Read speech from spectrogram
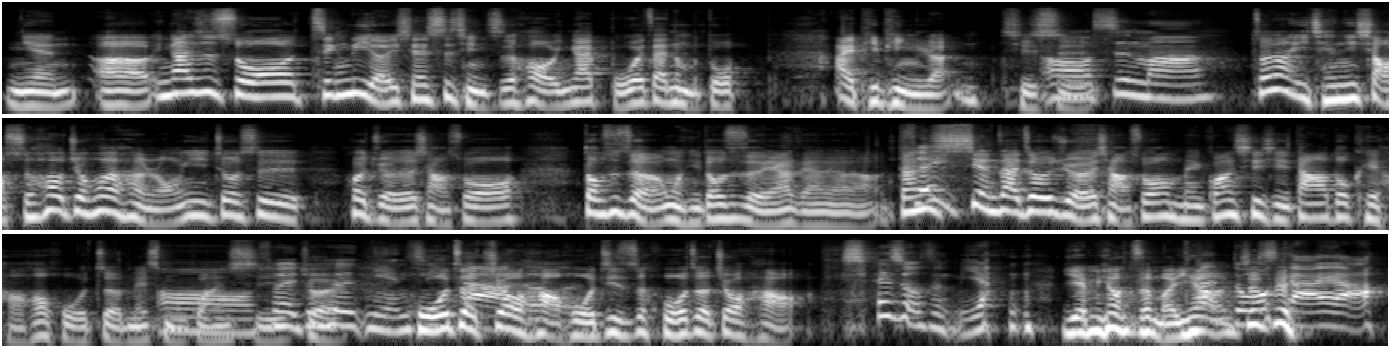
年呃，应该是说经历了一些事情之后，应该不会再那么多爱批评人。其实、哦，是吗？真的，以前你小时候就会很容易，就是会觉得想说都是这种问题，都是怎样怎样怎样。但是现在就是觉得想说没关系，其实大家都可以好好活着，没什么关系。哦所以就是年纪活着就好，活着活着就好，现在手怎么样？也没有怎么样，看多就是开啊！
